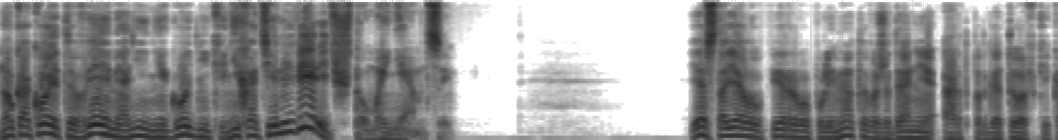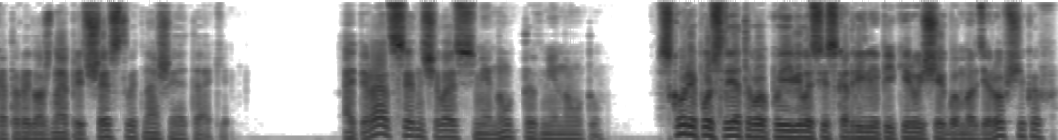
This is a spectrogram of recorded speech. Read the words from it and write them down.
но какое-то время они, негодники, не хотели верить, что мы немцы. Я стоял у первого пулемета в ожидании артподготовки, которая должна предшествовать нашей атаке. Операция началась минута в минуту. Вскоре после этого появилась эскадрилья пикирующих бомбардировщиков.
